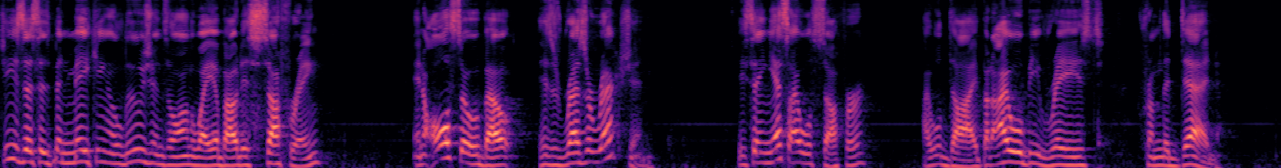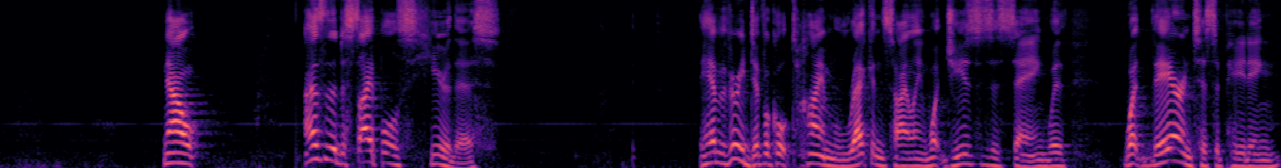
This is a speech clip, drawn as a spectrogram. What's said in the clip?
Jesus has been making allusions along the way about his suffering and also about his resurrection. He's saying, Yes, I will suffer, I will die, but I will be raised from the dead. Now, as the disciples hear this, they have a very difficult time reconciling what Jesus is saying with what they're anticipating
